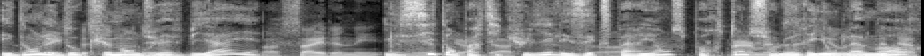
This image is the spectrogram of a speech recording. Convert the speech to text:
et dans les documents du FBI, ils citent en particulier les uh, expériences portant sur le rayon de la mort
